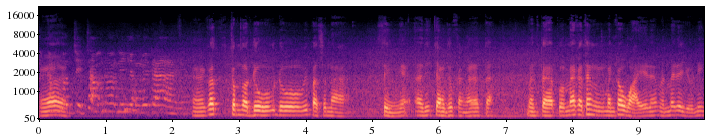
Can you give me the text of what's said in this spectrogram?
เออกำหนดจิตเท่านั้นนี่ยังไม่ได้เออก็กำหนดดูดูวิปัสสนาสิ่งเนี้ยอนิจจังทุกขังอนัตตา มันแปรปรวนแม้กระทั่งมันก็ไหวนะมันไม่ได้อยู่นิ่ง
